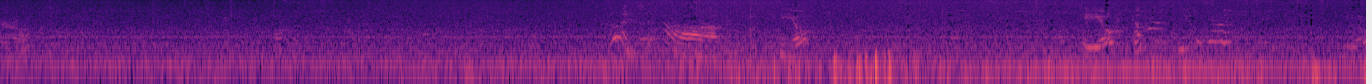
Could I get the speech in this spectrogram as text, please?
Girl. Good job. Heel. Heel. Come on. You can do it. Heel.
